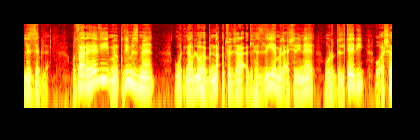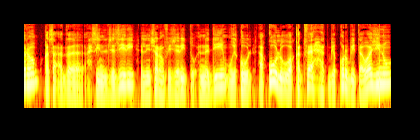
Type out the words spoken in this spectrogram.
للزبلة. وظهر هذه من قديم الزمان وتناولوها بالنقد في الجرائد الهزلية من العشرينات ورد التالي وأشهرهم قصائد حسين الجزيري اللي نشرهم في جريدته النديم ويقول أقول وقد فاحت بقرب تواجن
